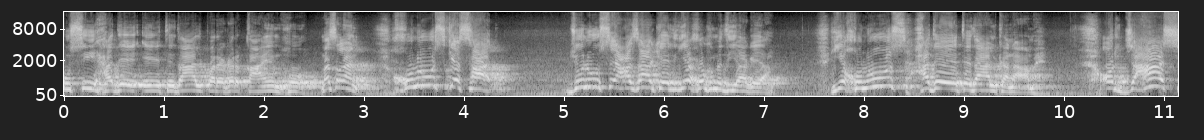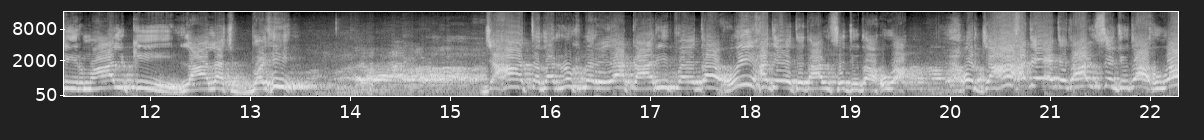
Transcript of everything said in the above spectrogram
उसी हद एतदाल पर अगर कायम हो। मसलन, खलूस के साथ जुलूस अज़ा के लिए हुक्म दिया गया। ये खलूस हद इतदाल का नाम है। और जहाँ शीरमाल की लालच बढ़ी, जहाँ तबर्रुक में रियाकारी पैदा हुई हद एतदाल से जुदा हुआ। और जहाँ हद एतदाल से जुदा हुआ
